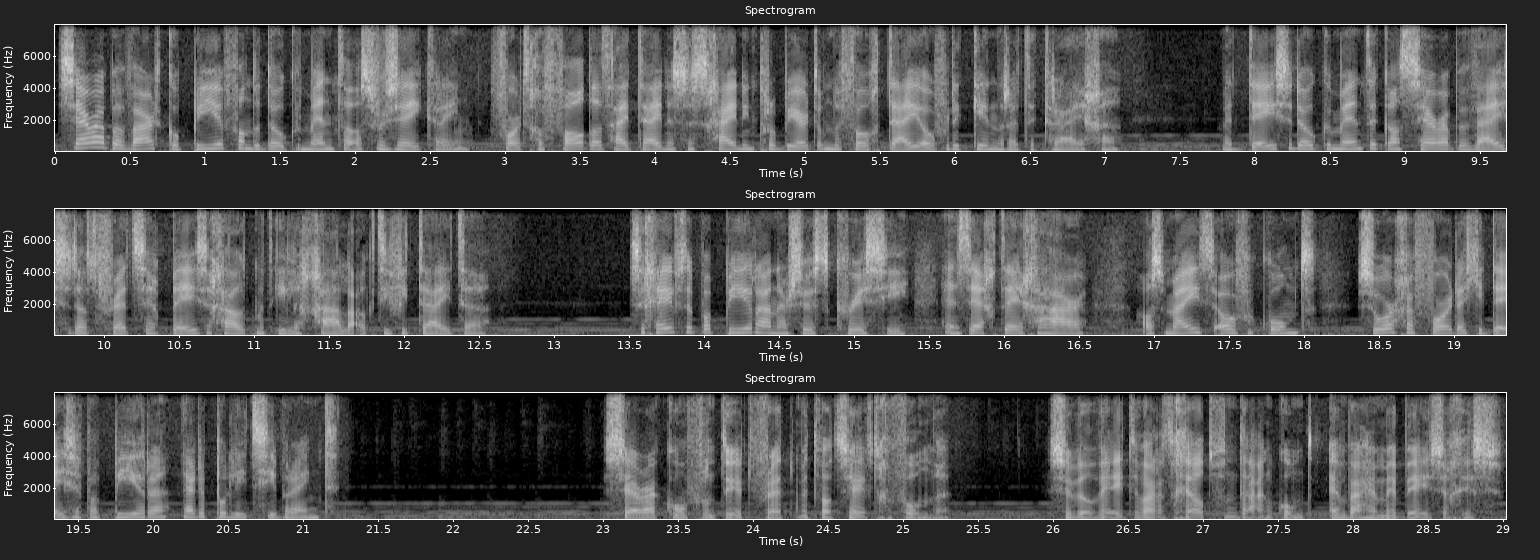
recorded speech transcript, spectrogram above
Sarah bewaart kopieën van de documenten als verzekering, voor het geval dat hij tijdens een scheiding probeert om de voogdij over de kinderen te krijgen. Met deze documenten kan Sarah bewijzen dat Fred zich bezighoudt met illegale activiteiten. Ze geeft de papieren aan haar zus Chrissy en zegt tegen haar: Als mij iets overkomt, zorg ervoor dat je deze papieren naar de politie brengt. Sarah confronteert Fred met wat ze heeft gevonden. Ze wil weten waar het geld vandaan komt en waar hij mee bezig is.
